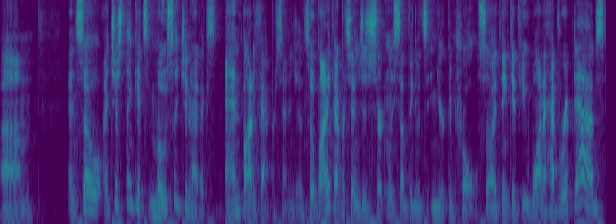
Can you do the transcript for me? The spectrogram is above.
Um, and so I just think it's mostly genetics and body fat percentage. And so body fat percentage is certainly something that's in your control. So I think if you want to have ripped abs,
